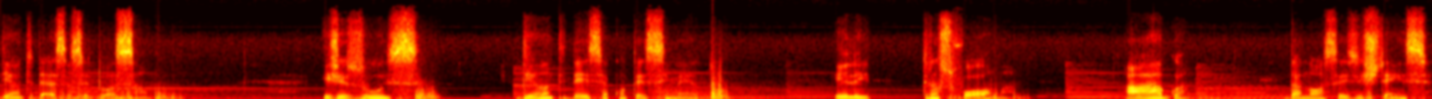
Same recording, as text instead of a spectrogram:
diante dessa situação. E Jesus, diante desse acontecimento, ele transforma a água da nossa existência.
